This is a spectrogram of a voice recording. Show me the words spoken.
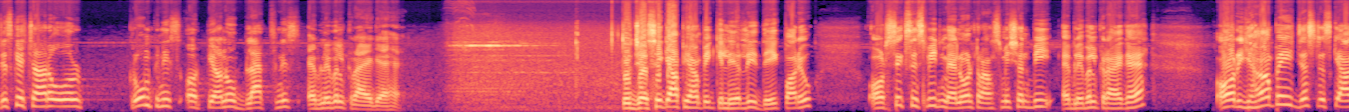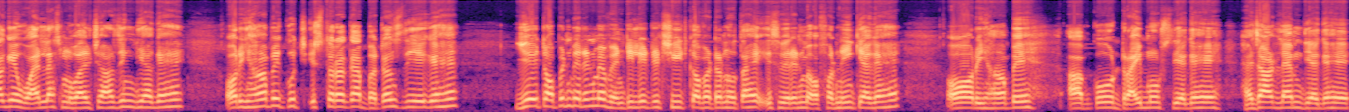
जिसके चारों ओर क्रोम फिनिश और पियानो ब्लैक फिनिश अवेलेबल कराया गया है। तो जैसे कि आप यहाँ पे क्लियरली देख पा रहे हो, और सिक्स स्पीड मैनुअल ट्रांसमिशन भी अवेलेबल कराया गया है। और यहाँ पे जस्ट इसके आगे वायरलेस मोबाइल चार्जिंग दिया गया है और यहाँ पे कुछ इस तरह का बटन्स दिए गए हैं। ये टॉप इन वेरिएंट में वेंटिलेटेड सीट का बटन होता है, इस वेरिएंट में ऑफ़र नहीं किया गया है। और यहाँ पे आपको ड्राइव मोड्स दिया गया है हेजार्ड लैम्प दिया गया है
